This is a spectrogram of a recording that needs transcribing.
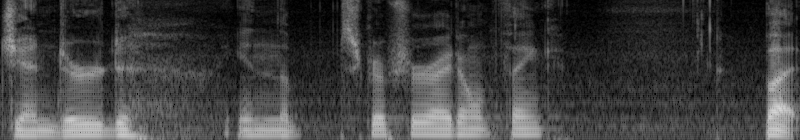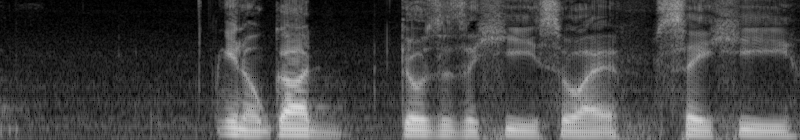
gendered in the scripture, I don't think. But, you know, God goes as a he, so I say he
